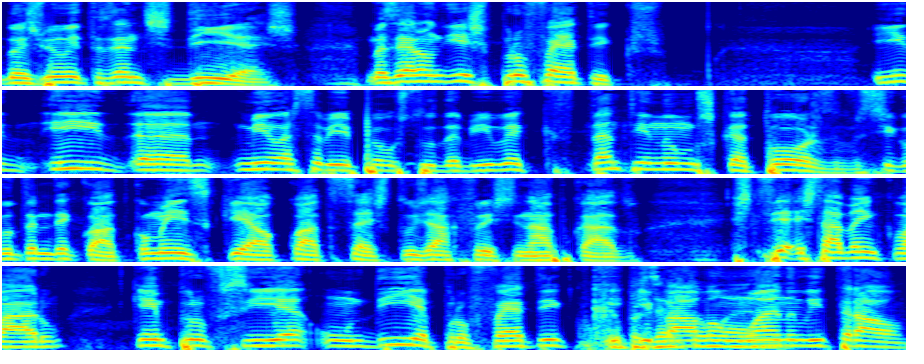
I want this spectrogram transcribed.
2.300 dias. Mas eram dias proféticos. E, e ah, Miller sabia pelo estudo da Bíblia que tanto em Números 14, versículo 34, como em Ezequiel 4, 6, que tu já referiste há bocado, está bem claro que em profecia um dia profético equivale a um um ano. literal.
